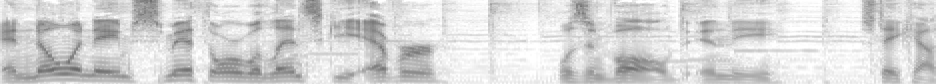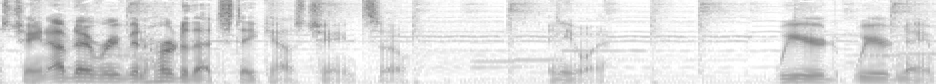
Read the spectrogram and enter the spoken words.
and no one named Smith or Wollensky ever was involved in the steakhouse chain. I've never even heard of that steakhouse chain. So, anyway, weird, weird name.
